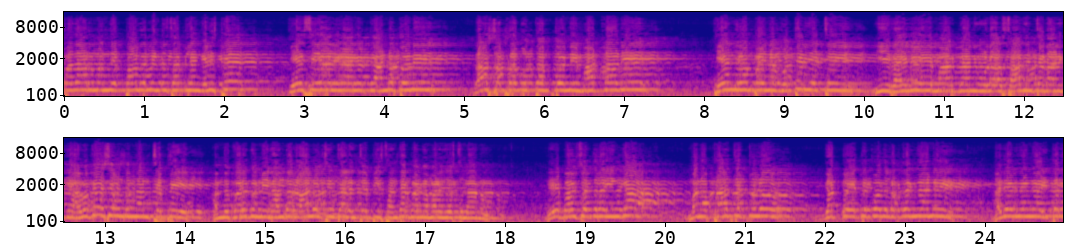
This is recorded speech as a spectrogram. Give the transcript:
పదహారు మంది పార్లమెంటు సభ్యులను గెలిస్తే కేసీఆర్ గారి యొక్క అండతోని రాష్ట్ర ప్రభుత్వంతో మాట్లాడి కేంద్రం పైన ఒత్తిడి తెచ్చి ఈ రైల్వే మార్గాన్ని కూడా సాధించడానికి అవకాశం ఉంటుందని చెప్పి అందుకొరకు మీరందరూ ఆలోచించాలని చెప్పి సందర్భంగా మనం చేస్తున్నాను. ఏ భవిష్యత్తులో ఇంకా మన ప్రాజెక్టులో గట్టు ఎత్తిపోతల విధంగానే అదేవిధంగా ఇతర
